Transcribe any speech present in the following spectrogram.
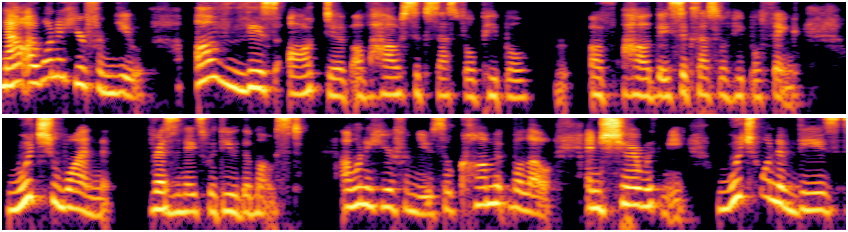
Now I want to hear from you of this octave of how successful people of how they successful people think. Which one resonates with you the most? I want to hear from you. So comment below and share with me which one of these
